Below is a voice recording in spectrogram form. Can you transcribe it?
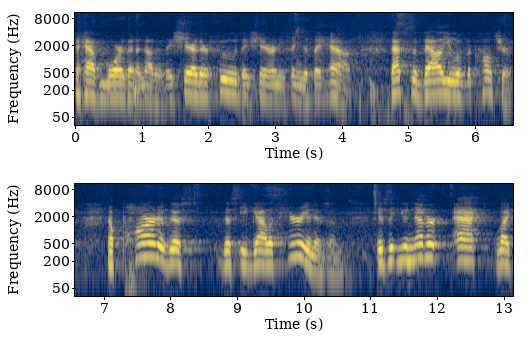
to have more than another. They share their food, they share anything that they have. That's the value of the culture. Now, part of this, this egalitarianism is that you never act like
